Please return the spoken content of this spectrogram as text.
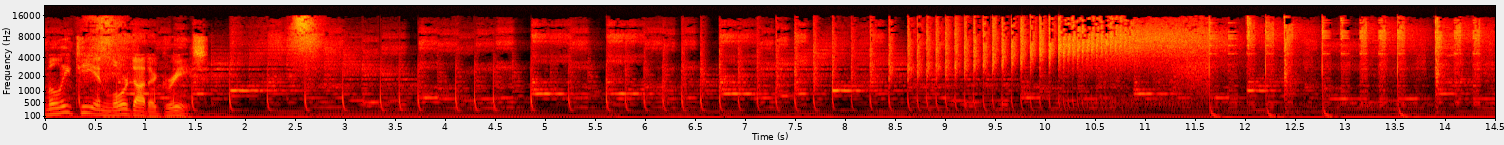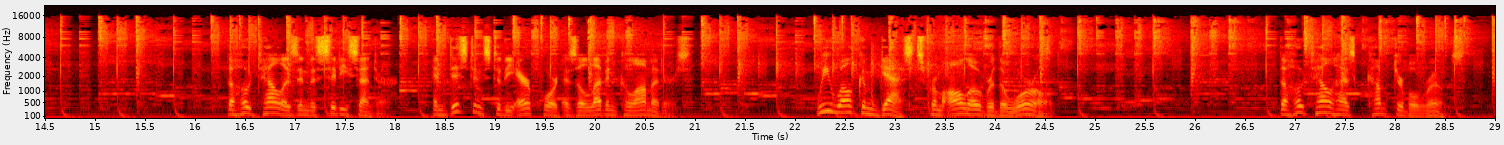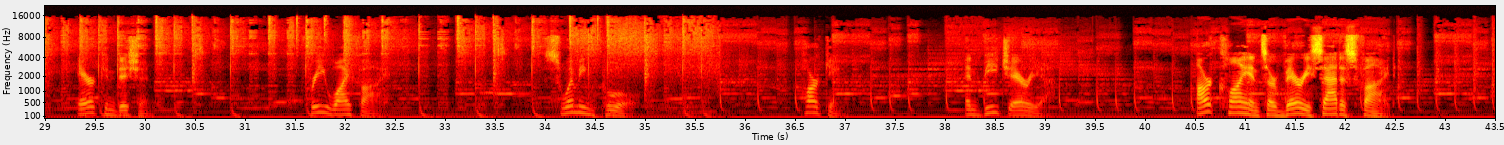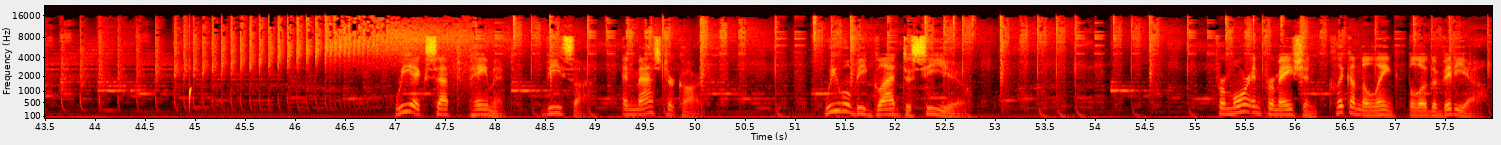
Meliti in Lourdhata, Greece. The hotel is in the city center. And distance to the airport is 11 kilometers. We welcome guests from all over the world. The hotel has comfortable rooms, air conditioned, free Wi-Fi, swimming pool, parking, and beach area. Our clients are very satisfied. We accept payment, Visa, and MasterCard. We will be glad to see you. For more information, click on the link below the video.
